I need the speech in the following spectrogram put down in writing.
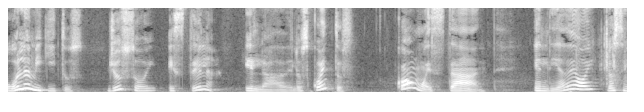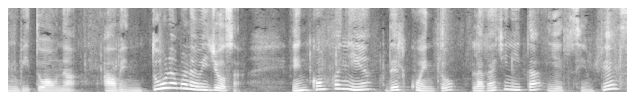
Hola amiguitos, yo soy Estela, la de los cuentos. ¿Cómo están? El día de hoy los invito a una aventura maravillosa en compañía del cuento La gallinita y el cien pies.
